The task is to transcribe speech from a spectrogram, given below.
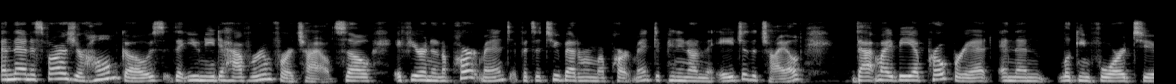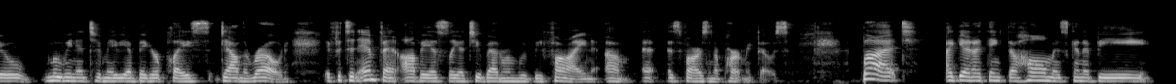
And then as far as your home goes, that you need to have room for a child. So if you're in an apartment, if it's a two bedroom apartment, depending on the age of the child, that might be appropriate and then looking forward to moving into maybe a bigger place down the road if it's an infant obviously a two bedroom would be fine um, as far as an apartment goes but again i think the home is going to be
